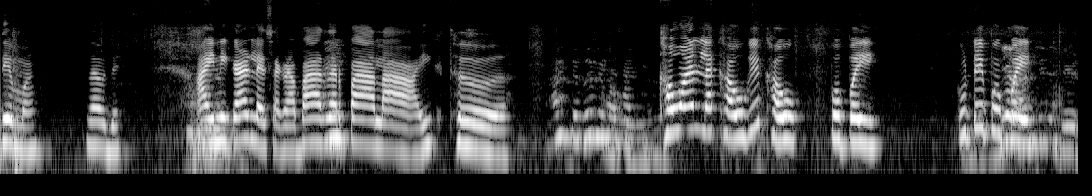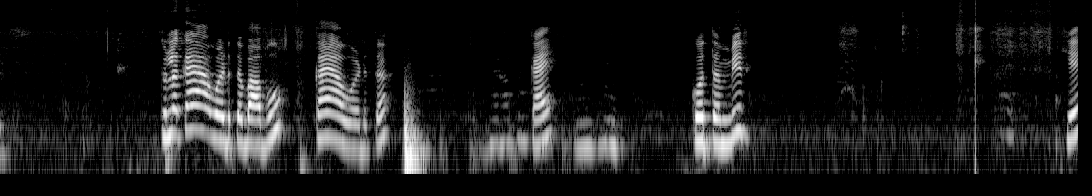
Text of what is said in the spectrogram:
दे मग. जाऊ दे. आईने काढलाय सगळा बाजार पाला इथं. खाऊ आणला खाऊ घे खाऊ. पपई. कुठे पपई? तुला काय आवडतं बाबू? काय आवडतं? काय? कोथंबीर? हे?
